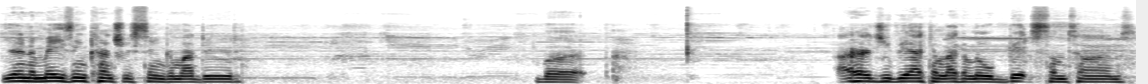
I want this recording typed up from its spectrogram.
You're an amazing country singer, my dude. But I heard you be acting like a little bitch sometimes.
